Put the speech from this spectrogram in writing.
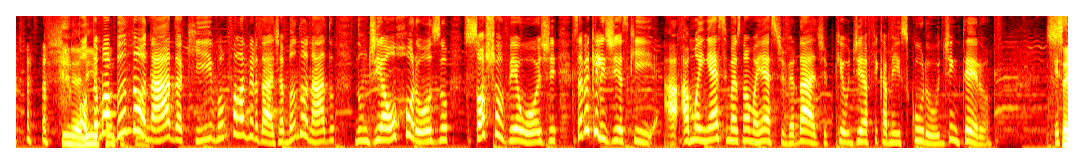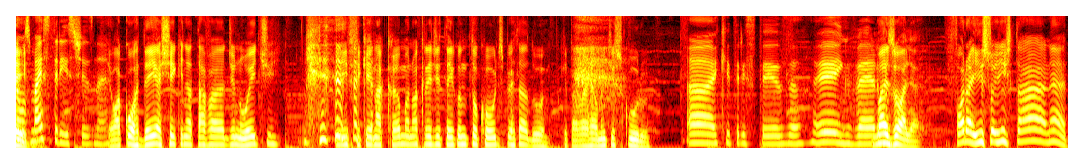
Pô, Chinelinho e estamos pantufinha. abandonado aqui, vamos falar a verdade, abandonado num dia horroroso, só choveu hoje. Sabe aqueles dias que amanhece, mas não amanhece de verdade? Porque o dia fica meio escuro o dia inteiro? Esses Sei. são os mais tristes, né? Eu acordei, achei que ainda tava de noite e fiquei na cama, não acreditei quando tocou o despertador, porque tava realmente escuro. Ai, que tristeza. Ei, inverno. Mas olha, fora isso, a gente tá, né,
